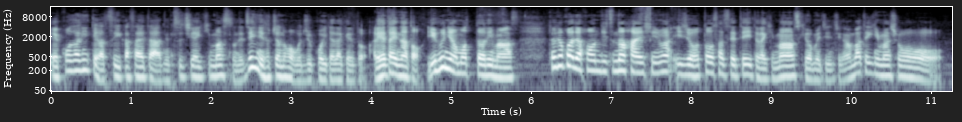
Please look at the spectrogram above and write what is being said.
えー、講座日程が追加されたらね、通知が行きますので、ぜひね、そちらの方を受講いただけるとありがたいなというふうに思っております。というところで本日の配信は以上とさせていただきます。今日も一日頑張っていきましょう。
